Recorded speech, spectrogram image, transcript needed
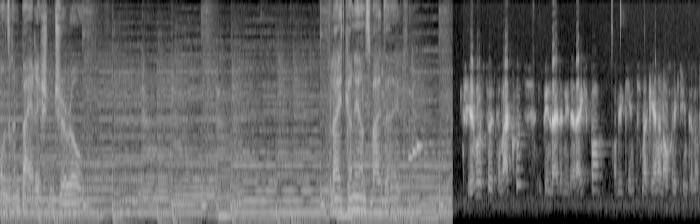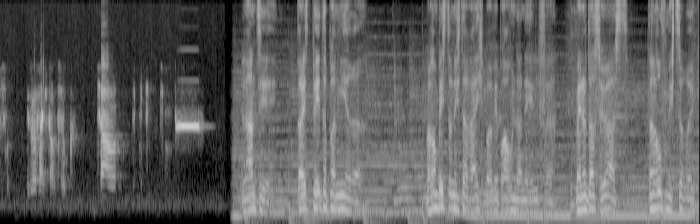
Unseren bayerischen Jerome. Vielleicht kann er uns weiterhelfen. Servus, da ist der Markus. Ich bin leider nicht erreichbar, aber ihr könnt mir gerne eine Nachricht hinterlassen. Ich rufe euch dann zurück. Ciao. Lanzi, da ist Peter Panierer. Warum bist du nicht erreichbar? Wir brauchen deine Hilfe. Wenn du das hörst, dann ruf mich zurück.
